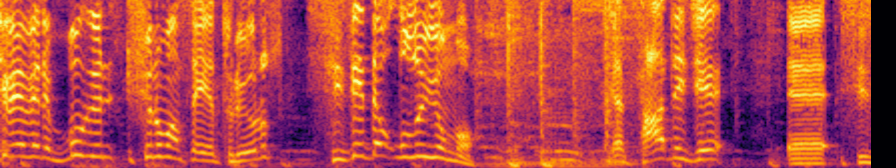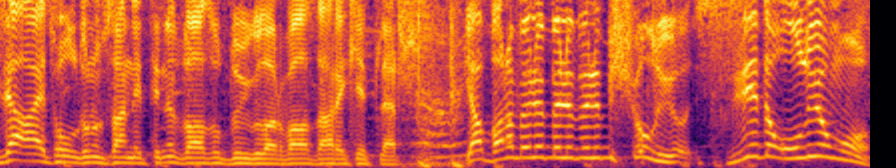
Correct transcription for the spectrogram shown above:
Şimdi efendim bugün şunu masaya yatırıyoruz. Size de oluyor mu? Ya sadece e, size ait olduğunu zannettiğiniz bazı duygular, bazı hareketler. Ya bana böyle böyle böyle bir şey oluyor. Size de oluyor mu?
